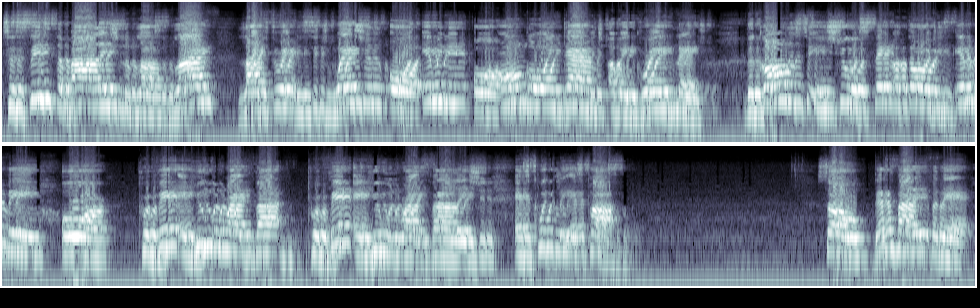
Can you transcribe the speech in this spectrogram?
to cease the violation of loss of life, life-threatening situations, or imminent or ongoing damage of a grave nature. The goal is to ensure state authorities intervene or prevent a human rights prevent a human rights violation as quickly as possible. So that's about it for that.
